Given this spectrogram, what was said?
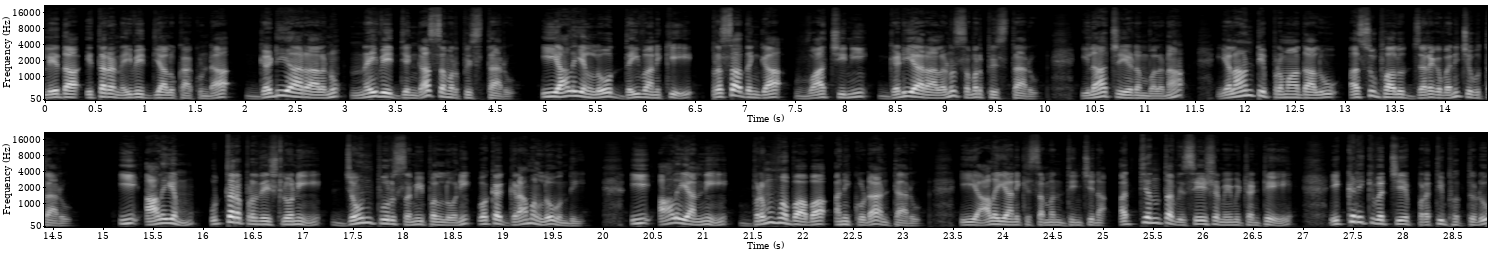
లేదా ఇతర నైవేద్యాలు కాకుండా గడియారాలను నైవేద్యంగా సమర్పిస్తారు. ఈ ఆలయంలో దైవానికి ప్రసాదంగా వాచీని, గడియారాలను సమర్పిస్తారు. ఇలా చేయడం వలన ఎలాంటి ప్రమాదాలు, అశుభాలు జరగవని చెబుతారు. ఈ ఆలయం ఉత్తరప్రదేశ్లోని జౌన్పూర్ సమీపంలోని ఒక గ్రామంలో ఉంది. ఈ ఆలయాన్ని బ్రహ్మబాబా అని కూడా అంటారు. ఈ ఆలయానికి సంబంధించిన అత్యంత విశేషమేమిటంటే ఇక్కడికి వచ్చే ప్రతి భక్తుడు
